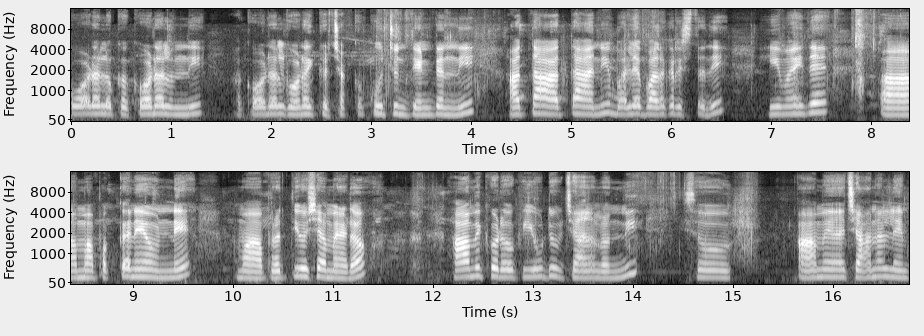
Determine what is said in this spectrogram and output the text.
కోడలు ఒక కోడలు ఉంది. ఆ కోడలు కూడా ఇక్కడ చక్క కూర్చుని తింటుంది. అత్త అత్త అని భలే పలకరిస్తుంది. ఏమైతే మా పక్కనే ఉండే మా ప్రత్యూష మేడం. ఆమె కూడా ఒక యూట్యూబ్ ఛానల్ ఉంది. సో ఆమె ఛానల్ నేను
